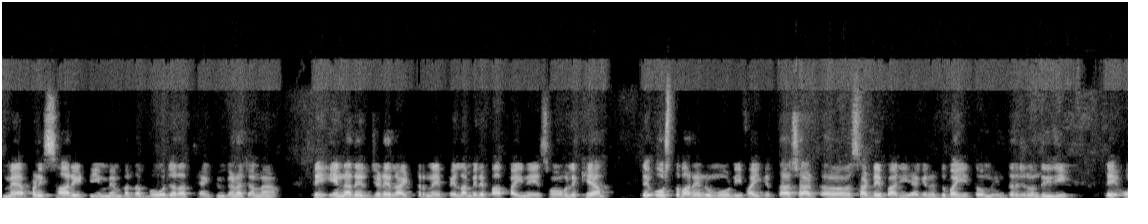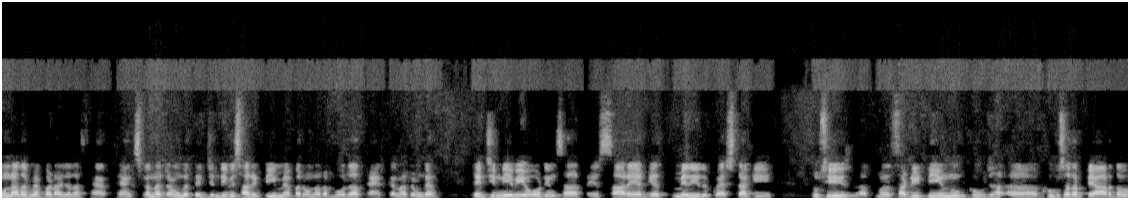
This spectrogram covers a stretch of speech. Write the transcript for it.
ਮੈਂ ਆਪਣੀ ਸਾਰੀ ਟੀਮ ਮੈਂਬਰ ਦਾ ਬਹੁਤ ਜ਼ਿਆਦਾ ਥੈਂਕ ਯੂ ਕਹਿਣਾ ਚਾਹੁੰਦਾ ਤੇ ਇਹਨਾਂ ਦੇ ਜਿਹੜੇ ਰਾਈਟਰ ਨੇ, ਪਹਿਲਾਂ ਮੇਰੇ ਪਾਪਾ ਜੀ ਨੇ ਇਹ Song ਲਿਖਿਆ ਤੇ ਉਸ ਤੋਂ ਬਾਅਦ ਇਹਨੂੰ ਮੋਡੀਫਾਈ ਕੀਤਾ ਸਾ- ਅਹ, ਸਾਡੇ ਭਾਜੀ ਹੈਗੇ ਨੇ ਦੁਬਈ ਤੋਂ ਮਹਿੰਦਰ ਜਲੰਧਰੀ ਜੀ ਤੇ ਉਹਨਾਂ ਦਾ ਮੈਂ ਬੜਾ ਜ਼ਿਆਦਾ ਥੈਂਕਸ ਕਰਨਾ ਚਾਹੂੰਗਾ ਤੇ ਜਿੰਨੀ ਵੀ ਸਾਰੀ ਟੀਮ ਮੈਂਬਰ ਉਹਨਾਂ ਦਾ ਬਹੁਤ ਜ਼ਿਆਦਾ ਥੈਂਕਸ ਕਰਨਾ ਚਾਹੂੰਗਾ ਤੇ ਜਿੰਨੀ ਵੀ ਆਡੀਅנס ਆ ਤੇ ਸਾਰੇ ਅੱਗੇ ਮੇਰੀ ਰਿਕੁਐਸਟ ਆ ਕਿ ਤੁਸੀਂ ਸਾਡੀ ਟੀਮ ਨੂੰ ਖੂਬ ਖੂਬ ਸਾਰਾ ਪਿਆਰ ਦਿਓ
